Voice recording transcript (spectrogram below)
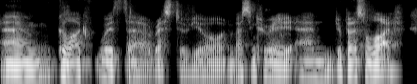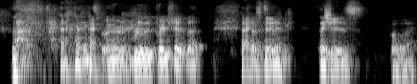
um, good luck with the rest of your investing career and your personal life. Thanks, I really appreciate that. Thanks, That's Nick. Cheers. Bye bye.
